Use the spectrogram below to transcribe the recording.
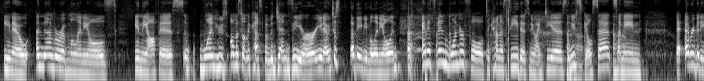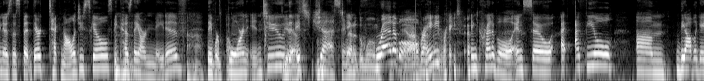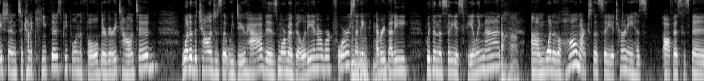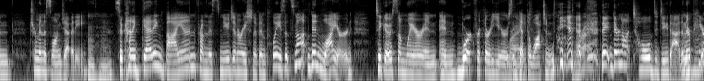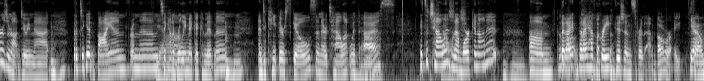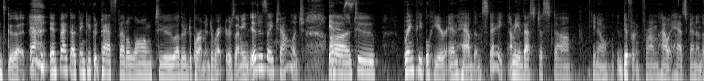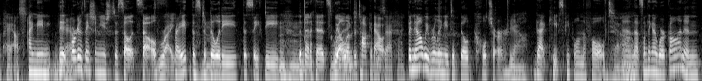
you know, a number of millennials in the office, one who's almost on the cusp of a Gen Z or, you know, just a baby millennial. And and it's been wonderful to kind of see those new ideas, the new uh-huh. skill sets. I uh-huh. mean, everybody knows this, but their technology skills, because mm-hmm. they are native, uh-huh. they were oh. born into, the, Yes. it's just Came out of the womb. incredible, Yeah. right? Right. incredible. And so I, I feel um, the obligation to kind of keep those people in the fold. They're very talented. One of the challenges that we do have is more mobility in our workforce. I mm-hmm, think mm-hmm. everybody within the city is feeling that. Uh-huh. Um, one of the hallmarks of the city attorney has office has been tremendous longevity. Mm-hmm. So kind of getting buy-in from this new generation of employees, it's not been wired to go somewhere and, and work for 30 years and get the watch and you know, Right. they, they're not told to do that and their peers are not doing that. But to get buy-in from them to kind of really make a commitment and to keep their skills and their talent with us it's a challenge, and i'm working on it um, but i but i have great visions for them All right. Yeah. Sounds good. Yeah. In fact, I think you could pass that along to other department directors. I mean, it is a challenge uh, is. to bring people here and have them stay. I mean, that's just, uh, you know, different from how it has been in the past. I mean, the Yeah. organization used to sell itself, Right. Right, the stability, the safety, the benefits. We all love to talk about. Exactly. But now we really need to build culture. Yeah. That keeps people in the fold, Yeah. and that's something I work on. And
